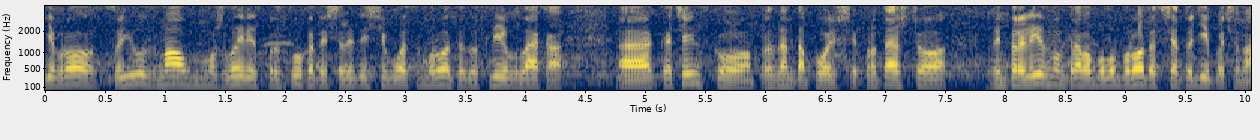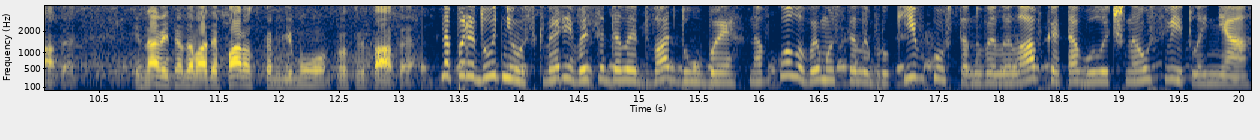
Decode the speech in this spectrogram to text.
Євросоюз мав можливість прислухати ще у 2008 році до слів Леха е, Качинського, президента Польщі, про те, що з імперіалізмом треба було боротися ще тоді починати, і навіть не давати паросткам йому процвітати. Напередодні у сквері висадили два дуби. Навколо вимостили бруківку, встановили лавки та вуличне освітлення.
